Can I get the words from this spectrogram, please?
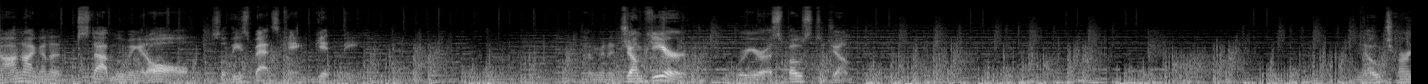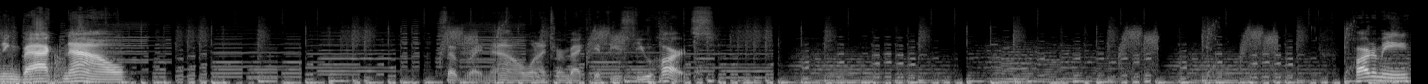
No, I'm not gonna stop moving at all, so these bats can't get me. I'm gonna jump here, where you're supposed to jump. No turning back now. Except right now, when I turn back to get these few hearts. Part of me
